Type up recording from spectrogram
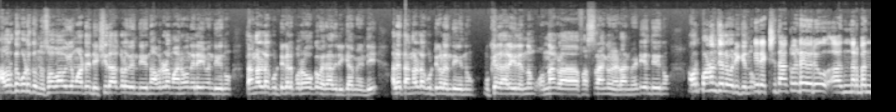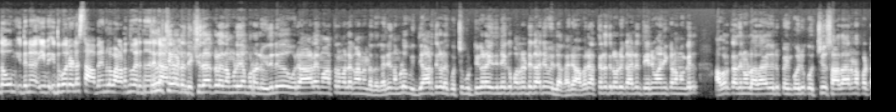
അവർക്ക് കൊടുക്കുന്നു. സ്വാഭാവികമായിട്ടും രക്ഷിതാക്കളും എന്ത് ചെയ്യുന്നു? അവരുടെ മനോനിലയും എന്ത് ചെയ്യുന്നു? തങ്ങളുടെ കുട്ടികൾ പുറകോക്ക് വരാതിരിക്കാൻ വേണ്ടി അല്ലെ തങ്ങളുടെ കുട്ടികൾ എന്ത് ചെയ്യുന്നു? മുഖ്യധാരയിൽ എന്നും ഒന്നാം ഫസ്റ്റ് റാങ്ക് നേടാൻ വേണ്ടി എന്ത് ചെയ്യുന്നു? അവർ പണം ചെലവഴിക്കുന്നു. രക്ഷിതാക്കളുടെ ഒരു നിർബന്ധവും ഇതിന് ഇതുപോലുള്ള സ്ഥാപനങ്ങൾ വളർന്നു വരുന്നത് തീർച്ചയായിട്ടും രക്ഷിതാക്കളെ നമ്മൾ ഞാൻ പറഞ്ഞല്ലോ ഇതിൽ ഒരാളെ മാത്രമല്ല കാണേണ്ടത്. കാര്യം നമ്മൾ വിദ്യാർത്ഥികളെ കൊച്ചു കുട്ടികളെ ഇതിലേക്ക് പറഞ്ഞിട്ട് കാര്യമില്ല. കാര്യം അവർ അത്തരത്തിലൊരു കാര്യം തീരുമാനിക്കണമെങ്കിൽ അവർക്ക് അതിനുള്ള അതായത് ഒരു ഒരു കൊച്ചു സാധാരണപ്പെട്ട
